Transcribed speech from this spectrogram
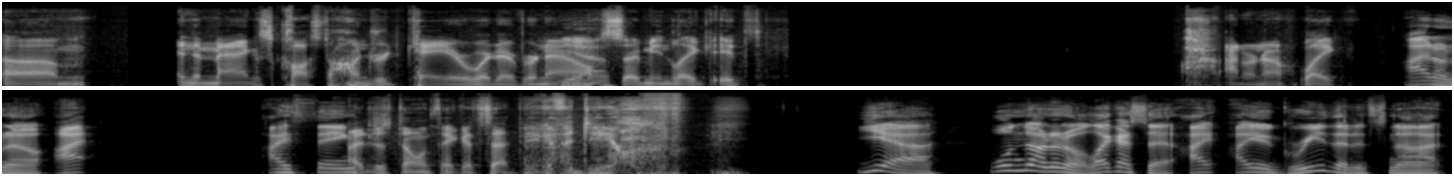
um and the mags cost 100k or whatever now Yeah. so i mean like it's i don't know like I don't know. I I think i just don't think it's that big of a deal Yeah. Well, no, no, no. Like I said, I, I agree that it's not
